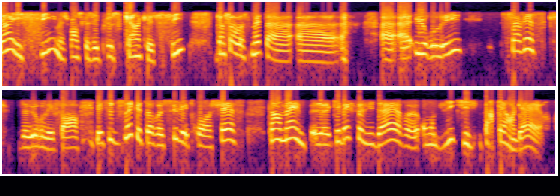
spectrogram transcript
quand ici, mais je pense que c'est plus quand que si, quand ça va se mettre à, à, à, à hurler, ça risque de hurler fort. Mais tu disais que tu as reçu les trois chefs. Quand même, le Québec solidaire, on dit qu'ils partaient en guerre.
